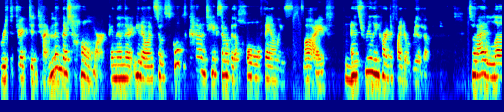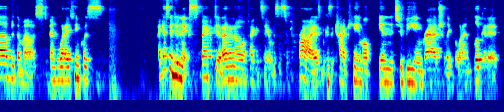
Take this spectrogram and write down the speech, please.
restricted time. And then there's homework, and then there, you know, and so school kind of takes over the whole family's life, Mhm. and it's really hard to find a rhythm. So, what I loved the most, and what I think was, I guess I didn't expect it. I don't know if I could say it was a surprise because it kind of came into being gradually, but when I look at it,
